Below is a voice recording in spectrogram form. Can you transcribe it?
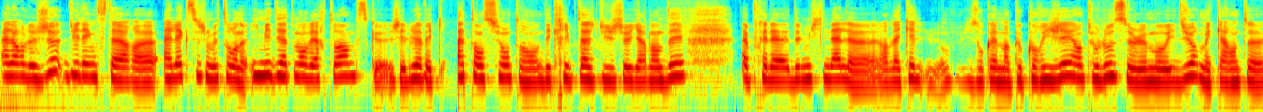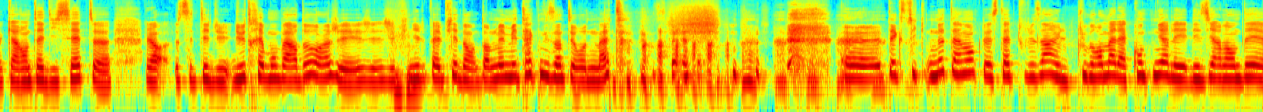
Alors le jeu du Leinster, euh, Alex, je me tourne immédiatement vers toi parce que j'ai lu avec attention ton décryptage du jeu irlandais après la demi-finale euh, lors de laquelle ils ont quand même un peu corrigé en hein, Toulouse, le mot est dur, mais 40, 40 à 17. Euh, alors c'était du, très bon bardo, hein, j'ai fini le papier dans, le même état que mes interros de maths. T'expliques notamment que le Stade toulousain a eu le plus grand mal à contenir les, les Irlandais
